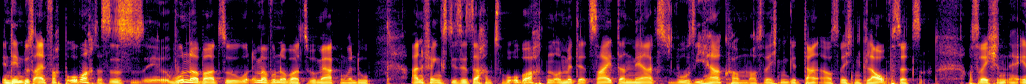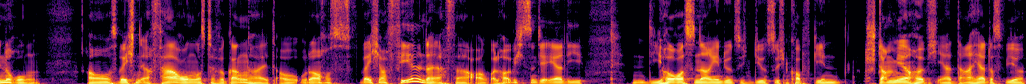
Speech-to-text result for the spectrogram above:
indem du es einfach beobachtest. Es ist äh, wunderbar zu, immer wunderbar zu bemerken, wenn du anfängst, diese Sachen zu beobachten und mit der Zeit dann merkst, wo sie herkommen, aus welchen Gedanken, aus welchen Glaubenssätzen, aus welchen Erinnerungen, aus welchen Erfahrungen aus der Vergangenheit oder auch aus welcher fehlender Erfahrung, weil häufig sind ja eher die, die Horrorszenarien, die uns, die uns durch den Kopf gehen, stammen ja häufig eher daher, dass wir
